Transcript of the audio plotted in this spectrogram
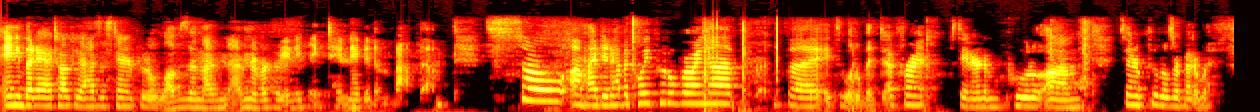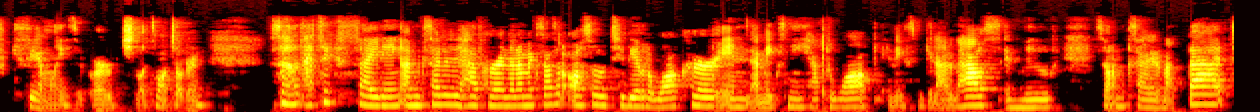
anybody I talk to that has a standard poodle loves them. I've, I've never heard anything t- negative about them. So um, I did have a toy poodle growing up, but it's a little bit different. Standard and poodle, um, standard poodles are better with families or small children. So that's exciting. I'm excited to have her, and then I'm excited also to be able to walk her, and that makes me have to walk. It makes me get out of the house and move. So I'm excited about that.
